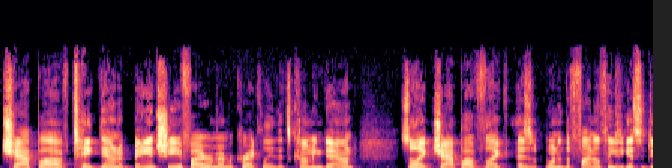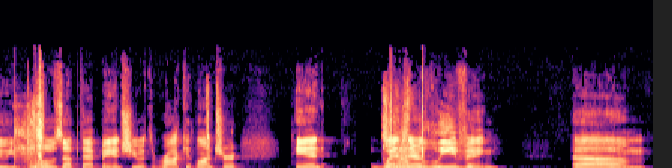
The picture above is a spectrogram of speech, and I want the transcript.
Chapov take down a banshee if I remember correctly that's coming down. So like Chapov like as one of the final things he gets to do he blows up that banshee with the rocket launcher and when they're leaving, um,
